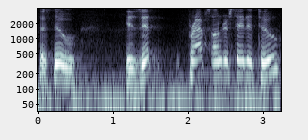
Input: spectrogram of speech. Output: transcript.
this new, is it perhaps understated too?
